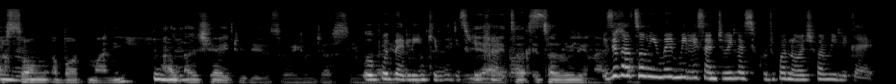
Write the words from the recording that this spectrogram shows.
a Mhm. song about money. Mhm. I'll, I'll share it with you so you'll just see. We'll put the link in the description Yeah, it's a, it's a really nice. Is it that song. you made me listen to ile tulikuwa na watch Family Guy?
